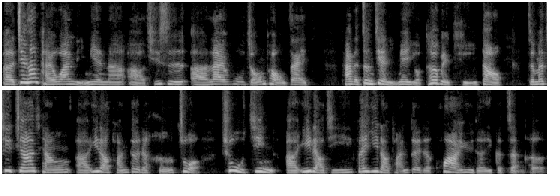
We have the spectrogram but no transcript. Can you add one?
呃健康台湾里面呢啊，其实呃赖副总统在他的政见里面有特别提到，怎么去加强呃医疗团队的合作，促进啊医疗及非医疗团队的跨域的一个整合。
